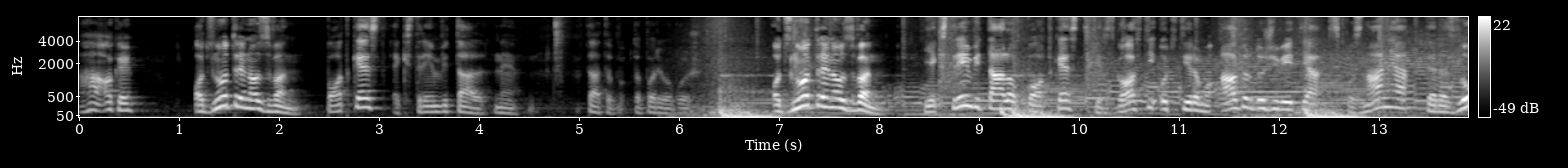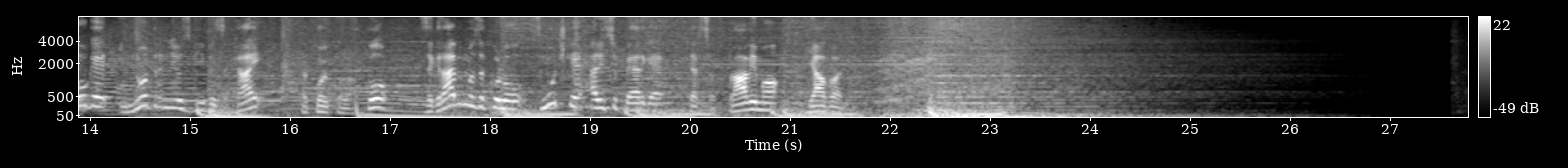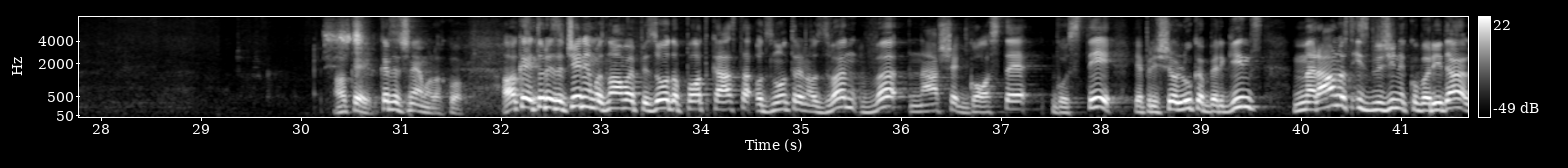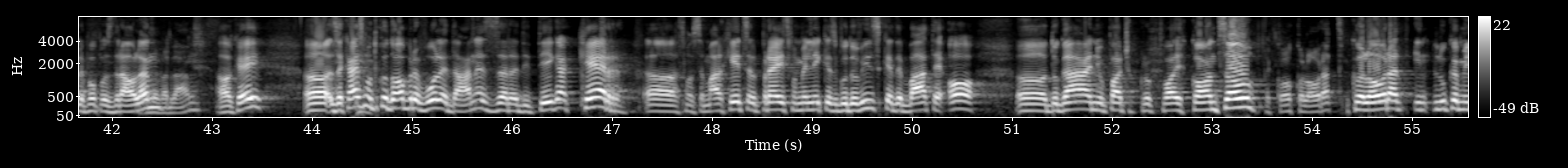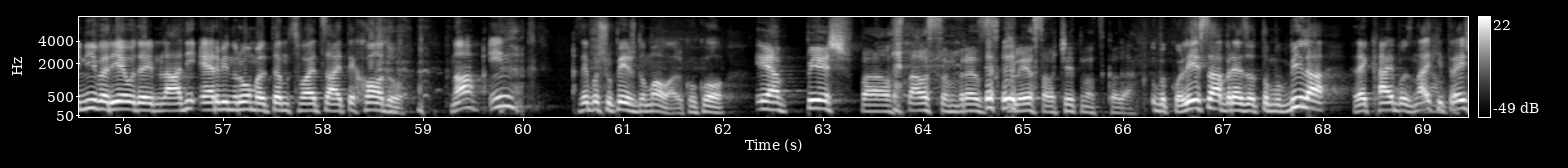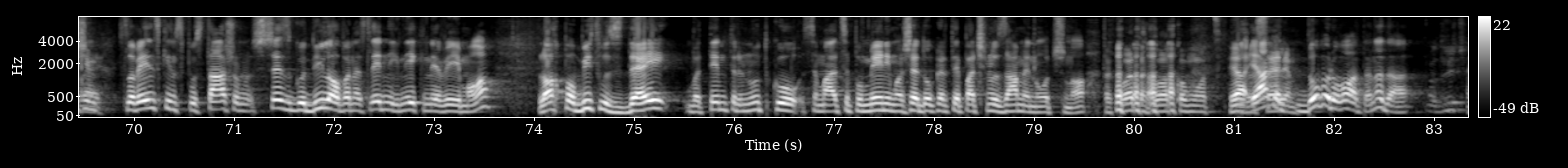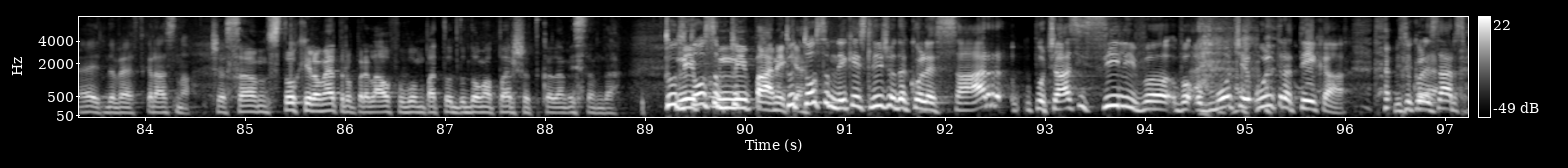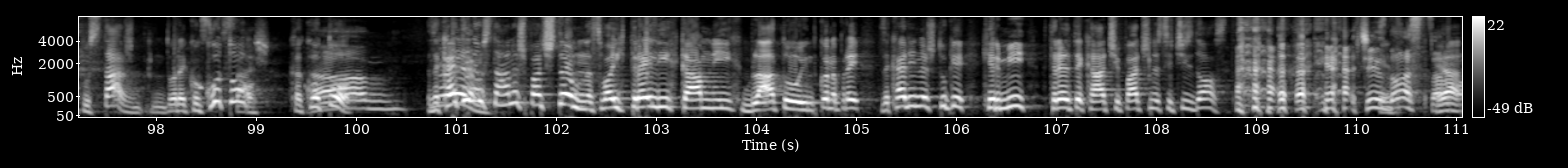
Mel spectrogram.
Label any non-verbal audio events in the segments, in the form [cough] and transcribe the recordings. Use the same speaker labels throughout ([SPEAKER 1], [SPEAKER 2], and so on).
[SPEAKER 1] Aha, ok. Od znotraj na vzven, podcast Extreme Vital. Ne, ta, ta, ta prvi bo boljši. Od znotraj na vzven je Extreme Vitalo podcast, kjer z gosti odtiramo avtor doživetja, spoznanja ter razloge in notranje vzgibe, zakaj, takoj ko lahko, zagrabimo za kolo, smučke ali superge ter se odpravimo tja ven.
[SPEAKER 2] Okay, kar začnemo lahko. Okay, torej začenjamo z novo epizodo podcasta Od znotraj na vzven. V naše goste, goste je prišel Luka Berginc, naravnost iz bližine Kobarida, lepo pozdravljen. Okay. Uh, zakaj smo tako dobre vole danes? Zaradi tega, ker uh, smo se malo hecali prej, smo imeli neke zgodovinske debate o uh, dogajanju pač okrog tvojih koncev.
[SPEAKER 3] Tako, kolovrat.
[SPEAKER 2] Kolovrat in Luka mi ni verjel, da je mladi Ervin Rommel tam svoje cajte hodil. No, in zdaj boš upeš domov ali kako.
[SPEAKER 3] Ja, peš, pa ostal sem brez kolesa, očitno.
[SPEAKER 2] Brez kolesa, brez avtomobila, le kaj bo z najhitrejšim
[SPEAKER 3] Ja,
[SPEAKER 2] slovenskim spustašom še zgodilo v naslednjih dneh, ne vemo. Lahko pa v bistvu zdaj, v tem trenutku, se malce pomenimo, še dokler te pač ne vzame nočno.
[SPEAKER 3] Tako, tako, komod. [laughs]
[SPEAKER 2] Ja, ja dober uvod, ne da? Odlično. Ej, da vest, krasno.
[SPEAKER 3] Če sem 100 km prelaufal, bom pa tudi do doma prišel, tako da mislim, da
[SPEAKER 2] Tudi
[SPEAKER 3] ni,
[SPEAKER 2] to sem,
[SPEAKER 3] ni
[SPEAKER 2] tudi-
[SPEAKER 3] panike.
[SPEAKER 2] Tudi to sem nekaj slišal, da kolesar počasi sili v, v območje [laughs] ultrateka. Mislim, kolesar spustaš. Torej, kako to? Kako to?
[SPEAKER 3] Um,
[SPEAKER 2] Zakaj ti ne ostaneš pač tam, na svojih trailih, kamnih, blatu in tako naprej? Zakaj ninaš tukaj, ker mi, trail tekači, pač nas je čist dost? [laughs]
[SPEAKER 3] ja, čist dost. Samo,
[SPEAKER 2] Ja.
